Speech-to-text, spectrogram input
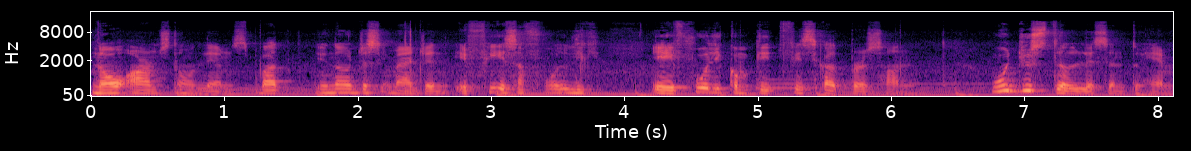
No arms, no limbs. But you know, just imagine if he is a fully a fully complete physical person would you still listen to him?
